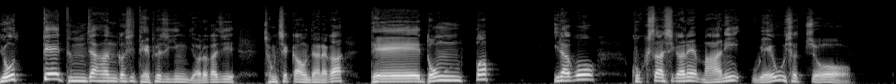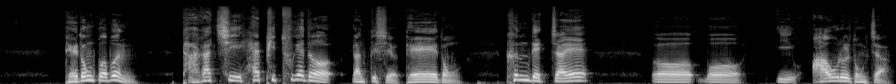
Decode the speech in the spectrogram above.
요때 등장한 것이 대표적인 여러 가지 정책 가운데 하나가 대동법이라고 국사 시간에 많이 외우셨죠. 대동법은 다 같이 해피 투게더란 뜻이에요. 대동. 큰 대자에 어 뭐 이 아우를 동자.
